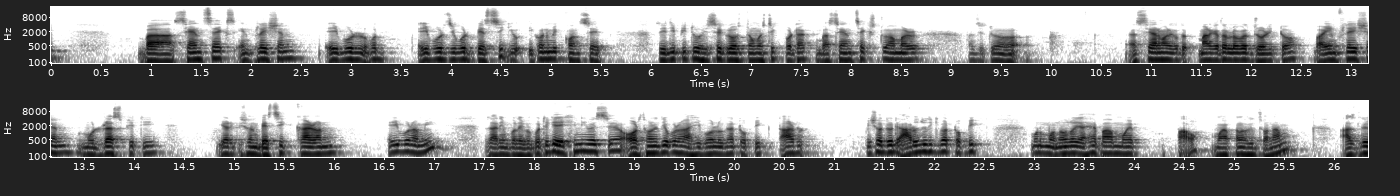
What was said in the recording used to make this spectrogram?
বা চেন্সেক্স ইনফ্লেশ্যন এইবোৰ লগত, এইবোৰ যিবোৰ basic economic concept G D পিটো হৈছে গ্ৰছ ডমেষ্টিক প্ৰডাক্ট বা চেন্সেক্সটো আমাৰ যিটো শ্বেয়াৰ মাৰ্কেট মাৰ্কেটৰ লগত জড়িত বা ইনফ্লেশ্যন মুদ্ৰাস্ফীতি ইয়াৰ কিছুমান বেছিক কাৰণ, এইবোৰ আমি জানিব লাগিব। গতিকে এইখিনি হৈছে অৰ্থনীতিৰ পৰা আহিবলগা টপিক তাৰ পিছত যদি আৰু যদি কিবা টপিক মোৰ মনলৈ আহে বা মই পাওঁ, মই আপোনালোকক জনাম। আজিলৈ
